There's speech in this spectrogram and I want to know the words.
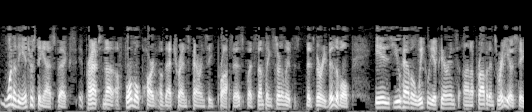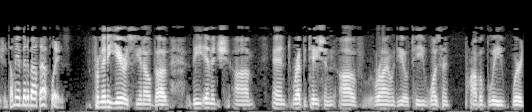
One of the interesting aspects, perhaps not a formal part of that transparency process, but something certainly that's very visible, is you have a weekly appearance on a Providence radio station. Tell me a bit about that, please. For many years, you know, the the image um, and reputation of Rhode Island DOT wasn't probably where it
